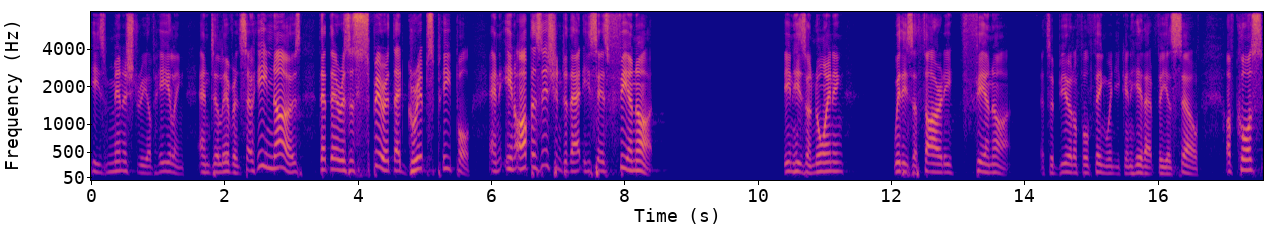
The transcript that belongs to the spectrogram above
his ministry of healing and deliverance. So he knows that there is a spirit that grips people. And in opposition to that, he says, Fear not. In his anointing, with his authority, fear not. It's a beautiful thing when you can hear that for yourself. Of course,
